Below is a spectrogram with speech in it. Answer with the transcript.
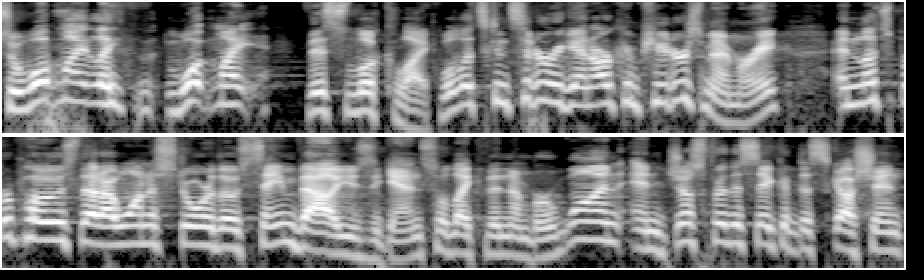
So what might, like, what might this look like? Well, let's consider again our computer's memory. And let's propose that I want to store those same values again, so like the number 1. And just for the sake of discussion,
